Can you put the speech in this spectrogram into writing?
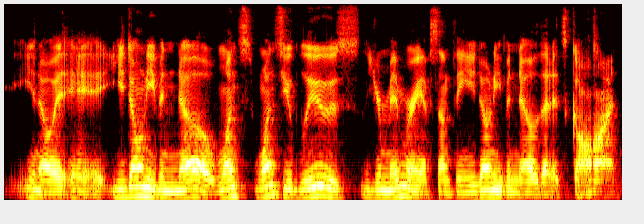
you know it, it, you don't even know. Once once you lose your memory of something you don't even know that it's gone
